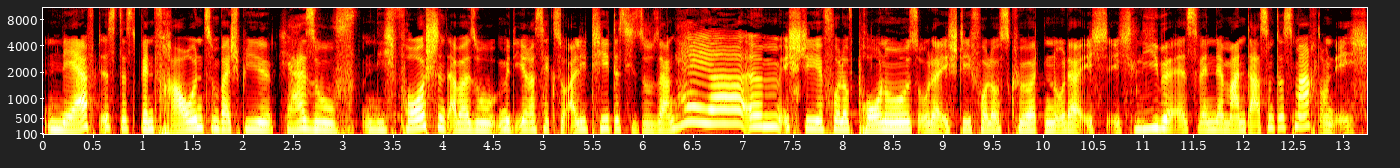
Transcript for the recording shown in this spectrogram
nervt, ist, dass wenn Frauen zum Beispiel ja so nicht forsch sind, aber so mit ihrer Sexualität, dass sie so sagen, hey ja, ähm, ich stehe voll auf Pornos oder ich stehe voll auf Skirten oder ich, ich liebe es, wenn der Mann das und das macht und ich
